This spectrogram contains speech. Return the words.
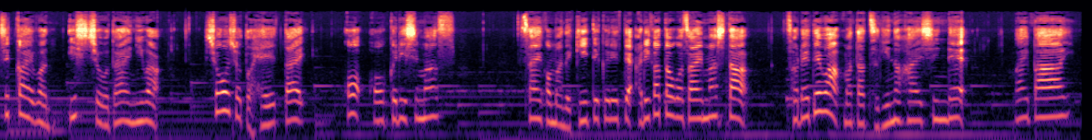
次回は一章第2話少女と兵隊をお送りします。最後まで聞いてくれてありがとうございました。それではまた次の配信で。バイバイ。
